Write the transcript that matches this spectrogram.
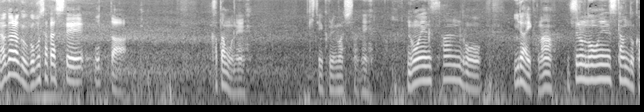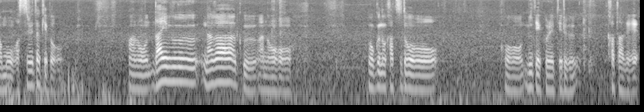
長らくご無沙汰しておった方もね来てくれましたね。農園スタンド以来かな。いつの農園スタンドかもう忘れたけどあのだいぶ長くあの僕の活動をこう見てくれてる方で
